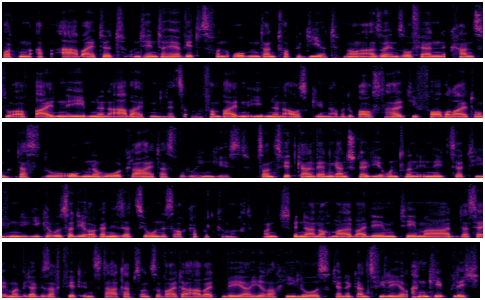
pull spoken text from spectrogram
Bottom-up arbeitet und hinterher wird es von oben dann torpediert. Ne? Ne? Also insofern kannst du auf beiden Ebenen arbeiten, oder von beiden Ebenen ausgehen. Aber du brauchst halt die Vorbereitung, dass du oben eine hohe Klarheit hast, wo du hingehst. Sonst wird, werden ganz schnell die unteren Initiativen, je größer die Organisation ist, auch kaputt gemacht. Und ich bin da nochmal bei dem Thema, dass ja immer wieder gesagt wird, in Startups und so weiter arbeiten wir ja hierarchielos. Ich kenne ganz viele hier angeblich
